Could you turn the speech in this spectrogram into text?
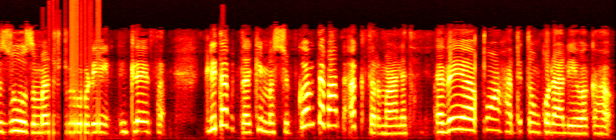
زوز مجرورين ثلاثة. اللي تبدأ كيما Sup'Com تبعث أكثر معناتها. هذايا point حبيت نقول عليه وكها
